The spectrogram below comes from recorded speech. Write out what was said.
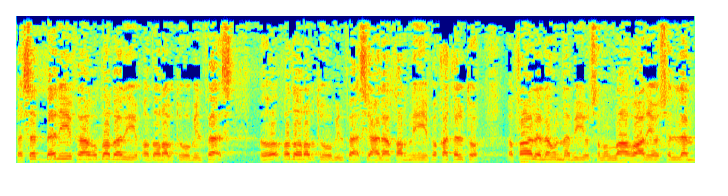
فسبني فأغضبني فضربته بالفأس فضربته بالفأس على قرنه فقتلته. فقال له النبي صلى الله عليه وسلم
